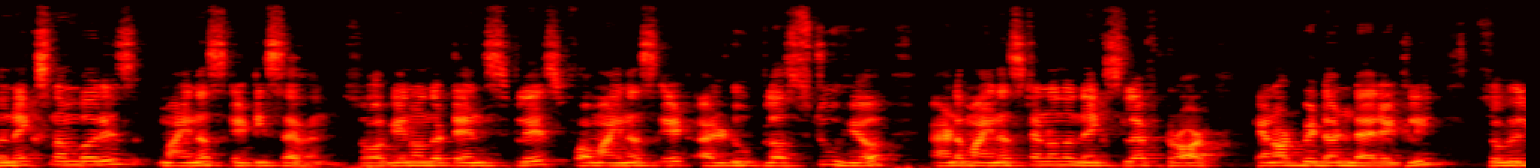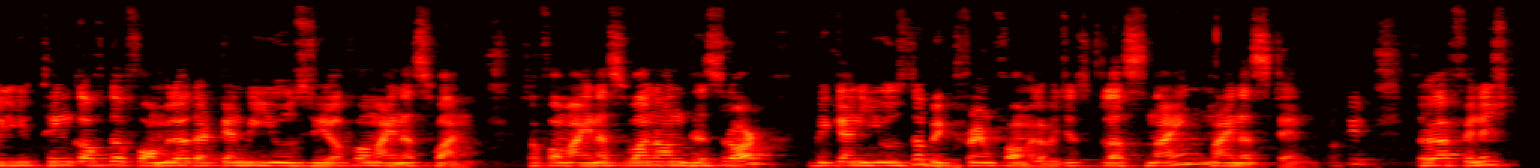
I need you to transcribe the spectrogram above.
the next number is minus 87 so again on the tens place for minus 8 I'll do plus 2 here. And a minus 10 on the next left rod cannot be done directly. So we'll think of the formula that can be used here for minus 1 so for minus 1 on this rod we can use the big friend formula which is plus 9 minus 10 okay? So we have finished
